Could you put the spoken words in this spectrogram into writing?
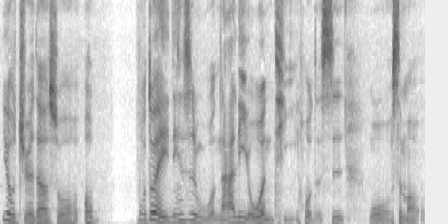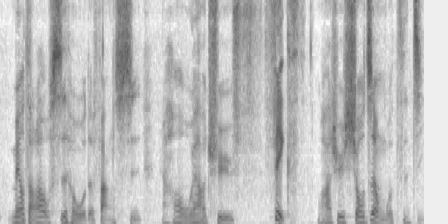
又觉得说哦。不对，一定是我哪里有问题，或者是我什么没有找到适合我的方式，然后我要去 fix，我要去修正我自己，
